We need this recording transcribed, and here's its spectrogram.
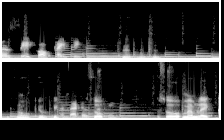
the sake of writing. Okay okay thing. So ma'am like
